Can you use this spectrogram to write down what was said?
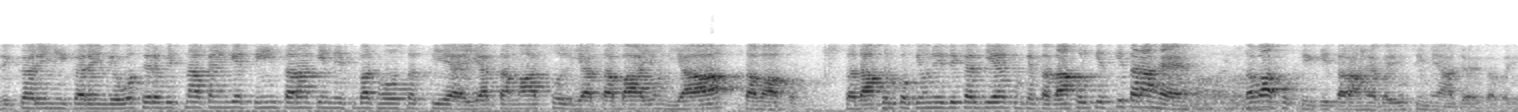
ذکر ہی نہیں کریں گے۔ وہ صرف اتنا کہیں گے، تین طرح کی نسبت ہو سکتی ہے۔ یا تماسل یا تباین، یا توافق۔ تداخل کو کیوں نہیں ذکر کیا؟ کیونکہ تداخل کس کی طرح ہے؟ توافقی کی طرح ہے بھائی، اسی میں آ جائے گا بھائی۔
